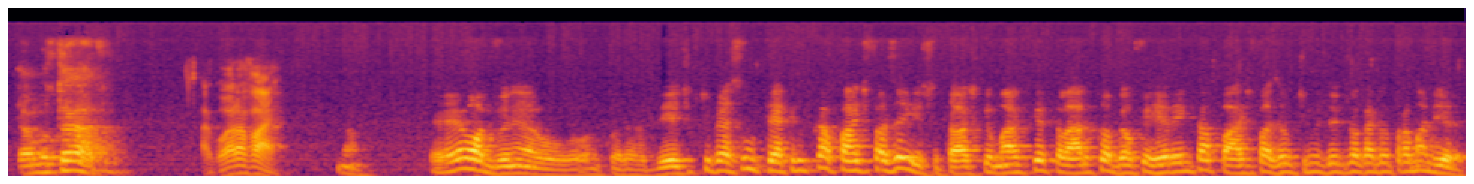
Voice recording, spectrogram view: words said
Está mutado. Agora vai. Não. É óbvio, né, o desde que tivesse um técnico capaz de fazer isso. Tá? Acho que mais do que claro que o Abel Ferreira é incapaz de fazer o time dele jogar de outra maneira.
